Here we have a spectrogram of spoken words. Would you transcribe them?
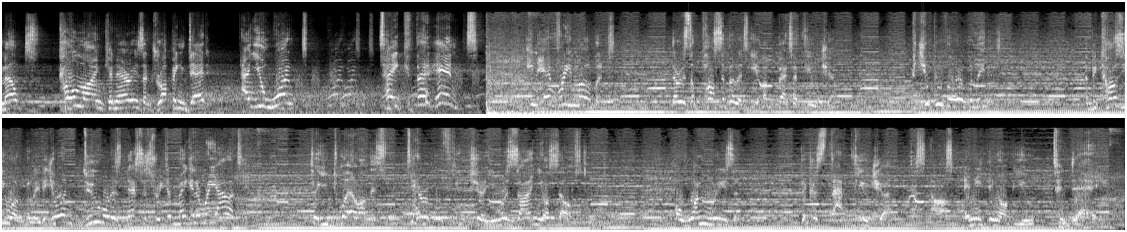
Melt. Coal mine canaries are dropping dead. And you won't take the hint. In every moment, there is the possibility of a better future. But you people won't believe it. And because you won't believe it, you won't do what is necessary to make it a reality. So you dwell on this terrible future you resign yourselves to. For one reason. Because that future doesn't ask anything of you today.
